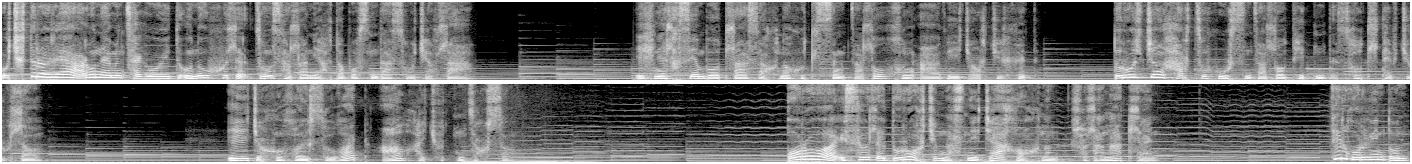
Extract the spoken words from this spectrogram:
Өчигдөр орой 18 цагийн үед өнөөхөл зүүн салгааны автобусандаа сууж явлаа. Их нялхсын буудлаас охиноо хөтлсөн залуухан аав ээж орж ирэхэд дөрвөлжин хар цүх үүрсэн залуу тэдэнд суудал тавьж өглөө. Ээж охин хоёр суугаад аав хажууд нь зогсов. 3 эсвэл 4 орчим насны жаахан охин нь шулганаад л байна. Тэр гурвын дунд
